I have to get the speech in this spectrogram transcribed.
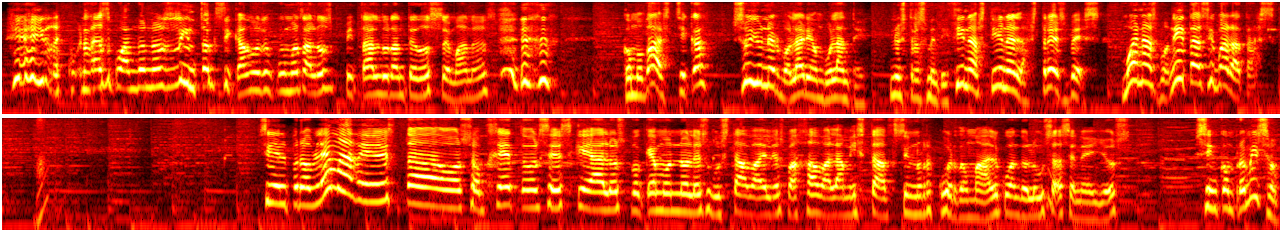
¿Y recuerdas cuando nos intoxicamos y fuimos al hospital durante dos semanas? ¿Cómo vas, chica? Soy un herbolario ambulante. Nuestras medicinas tienen las tres Bs. Buenas, bonitas y baratas. Si el problema de estos objetos es que a los Pokémon no les gustaba y les bajaba la amistad, si no recuerdo mal, cuando lo usas en ellos. Sin compromiso.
